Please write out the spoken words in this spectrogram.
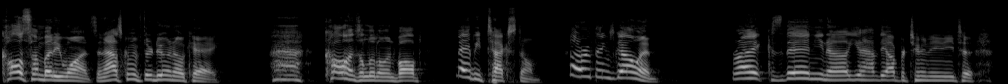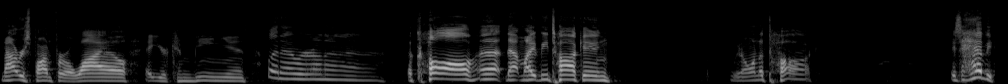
call somebody once and ask them if they're doing okay. Ah, Calling's a little involved. Maybe text them. How are things going? Right? Because then, you know, you have the opportunity to not respond for a while at your convenience, whatever. A call, eh, that might be talking. We don't want to talk. It's heavy,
